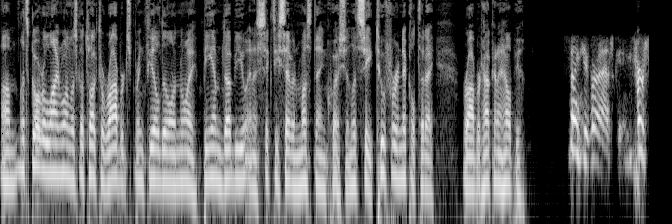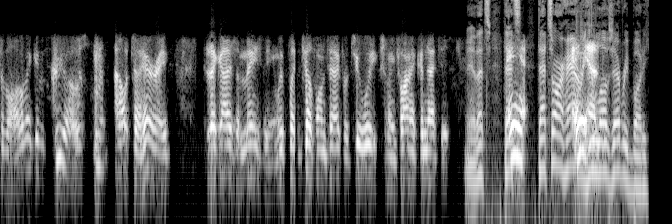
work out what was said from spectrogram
Um, let's go over to line one. Let's go talk to Robert, Springfield, Illinois. BMW and a 67 Mustang question. Let's see. Two for a nickel today. Robert, how can I help you? Thank you for asking. First of all, let me give kudos out to Harry. That guy's amazing. We played telephone tag for two weeks and we finally connected. Yeah, that's that's and, that's our Harry. And, he loves everybody.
